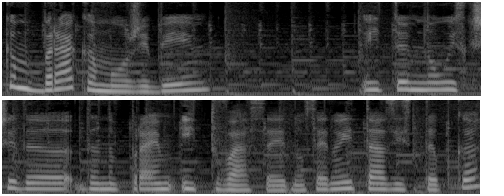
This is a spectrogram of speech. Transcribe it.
към брака, може би. И той много искаше да, да направим и това се едно, се едно и тази стъпка.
